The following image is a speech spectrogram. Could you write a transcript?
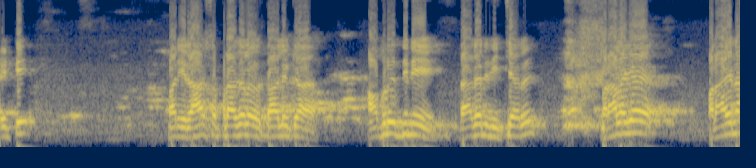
పెట్టి మరి రాష్ట్ర ప్రజలు తాలూకా అభివృద్ధిని ప్రాధాన్యత ఇచ్చారు. మరి అలాగే మరి ఆయన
